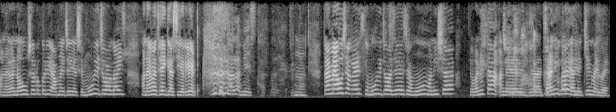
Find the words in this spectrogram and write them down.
અને હવે નવું શરૂ કરીએ. અમે જઈએ છીએ મૂવી જોવા ગાઈસ અને અમે થઈ ગયા છીએ લેટ. તો એમાં એવું છે ગાઈસ કે મૂવી જોવા જઈએ છીએ. હું મનીષા વનિતા અને જાનીભાઈ અને ચિન્મયભાઈ.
